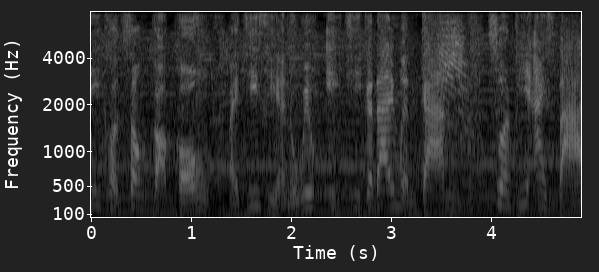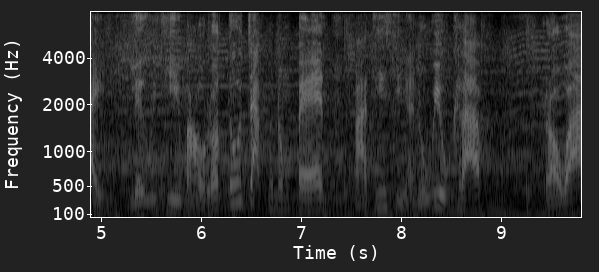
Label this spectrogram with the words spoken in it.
นีขนส่งเกาะกง ไปที่สีหนุวิวอีกทีก็ได้เหมือนกันส่วนพี่ไอน์สไตล์เลือกวิธีเหมารถตู้จากพนมเปญมาที่สีหนุวิวครับ เพราะว่า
